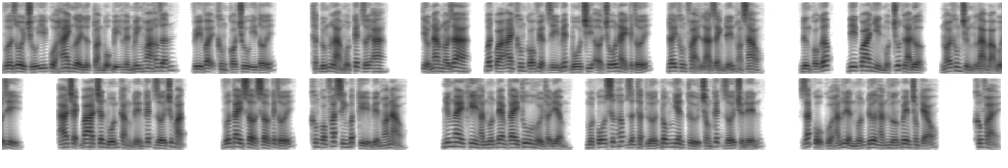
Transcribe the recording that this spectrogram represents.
Vừa rồi chú ý của hai người lực toàn bộ bị huyền minh hoa hấp dẫn, vì vậy không có chú ý tới. Thật đúng là một kết giới a. Tiểu nam nói ra, bất quá ai không có việc gì biết bố trí ở chỗ này kết giới, đây không phải là dành đến hoàng sao. Đừng có gấp, đi qua nhìn một chút là được, nói không chừng là bảo bối gì a Trạch ba chân bốn cẳng đến kết giới trước mặt. Vươn tay sờ sờ kết giới, không có phát sinh bất kỳ biến hóa nào. Nhưng ngay khi hắn muốn đem tay thu hồi thời điểm, một cỗ sức hấp dẫn thật lớn bỗng nhiên từ trong kết giới chuyển đến. Rát cổ của hắn liền muốn đưa hắn hướng bên trong kéo. Không phải,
